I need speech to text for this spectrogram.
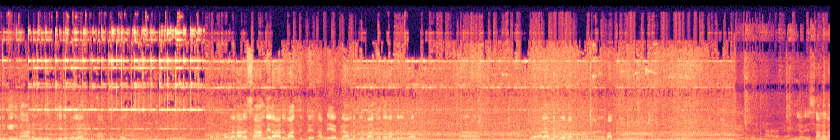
இதுக்கு ஒரு ஆடு வந்து நிற்கிது போல். பார்ப்போம் போய். இப்போ நாங்கள் சாந்தையில் ஆடு பார்த்துட்டு அப்படியே பிராம்பத்தில் பார்க்கறது வந்திருக்கோம். பிராம்பத்தில் பார்க்க போகிற மாடுகள் பார்ப்போம். இது சணல்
